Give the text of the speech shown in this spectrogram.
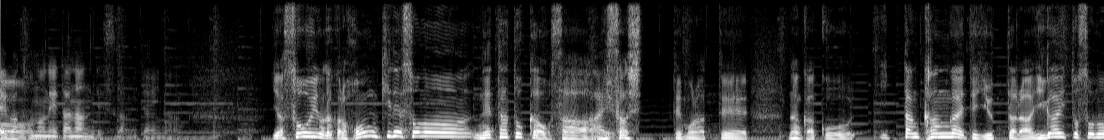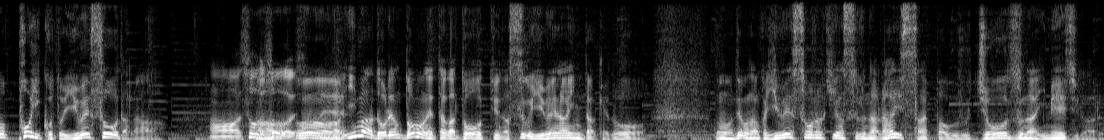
例えばこのネタなんですがみたいな。いやそういうのだから本気でそのネタとかをさ、はい。見させてもらってなんかこう一旦考えて言ったら意外とそのぽいこと言えそうだな。ああそうそうですよん。ね今どれどのネタがどうっていうのはすぐ言えないんだけど、うん、でもなんか言えそうな気がするな。ライスさんやっぱ上手なイメージがある。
